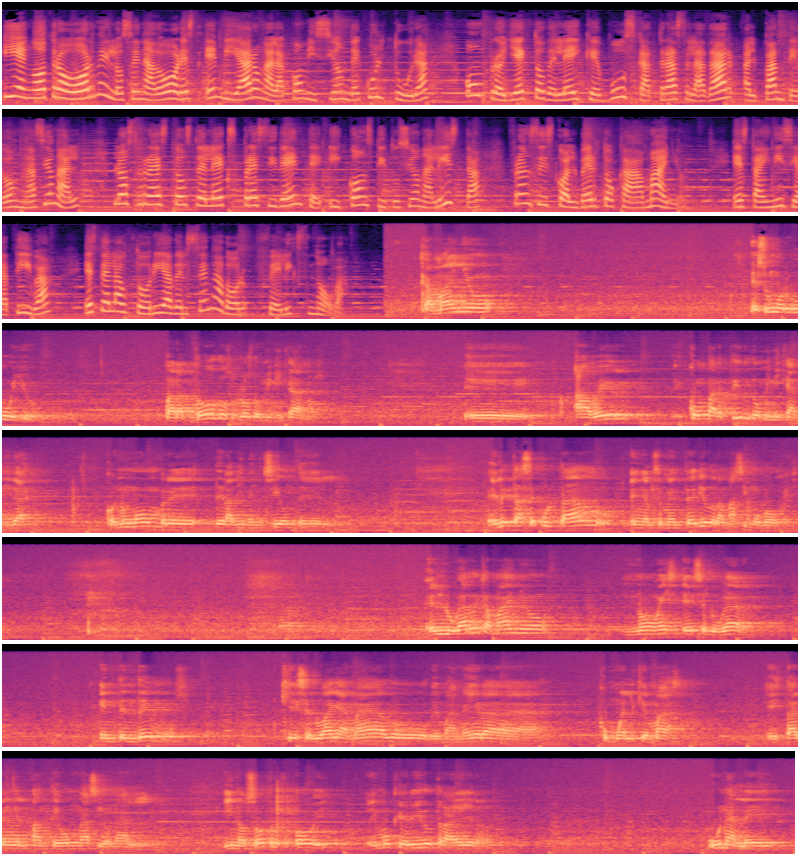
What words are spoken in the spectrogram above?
Y en otro orden, los senadores enviaron a la Comisión de Cultura un proyecto de ley que busca trasladar al Panteón Nacional los restos del expresidente y constitucionalista Francisco Alberto Caamaño. Esta iniciativa es de la autoría del senador Félix Nova. Camaño es un orgullo para todos los dominicanos eh, haber compartir dominicanidad con un hombre de la dimensión de él. Él está sepultado en el cementerio de la Máximo Gómez. El lugar de Camaño no es ese lugar. Entendemos que se lo ha ganado de manera como el que más, estar en el Panteón Nacional. Y nosotros hoy hemos querido traer una ley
